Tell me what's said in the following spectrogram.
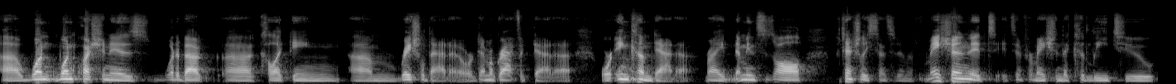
uh, one, one question is, what about uh, collecting um, racial data or demographic data or income data, right? I mean, this is all potentially sensitive information. It's, it's information that could lead to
